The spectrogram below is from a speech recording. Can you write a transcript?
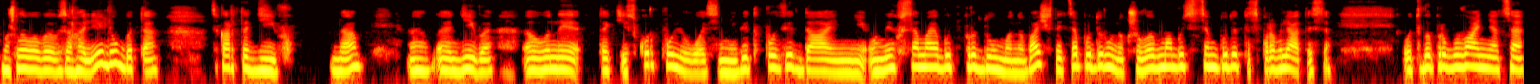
Можливо, ви взагалі любите. Це карта дів. Да? Е, е, Діви, Е, вони такі скурпульозні, відповідальні, у них все має бути продумано. Бачите, це подарунок, що ви, мабуть, з цим будете справлятися. От випробування це е,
